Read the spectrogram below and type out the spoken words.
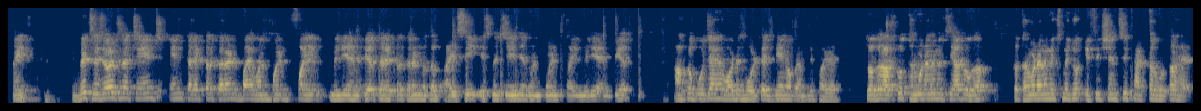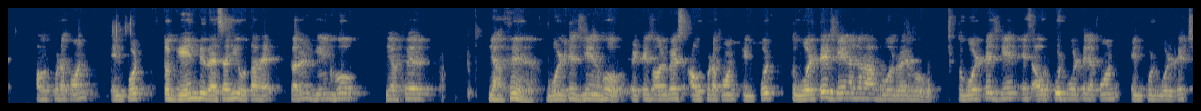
right. Which results in a change in collector current by 1.5 milliampere. Collector current मतलब IC इसमें change है 1.5 milliampere. आपको पूछा है what is voltage gain of amplifier तो अगर आपको थर्मोडायनेमिक्स याद होगा तो थर्मोडायनेमिक्स में जो इफिशिएंसी फैक्टर होता है आउटपुट अपॉन इनपुट तो गेन भी वैसा ही होता है। करंट गेन हो या फिर या फिर वोल्टेज गेन हो it is always output upon input तो वोल्टेज गेन अगर आप बोल रहे हो तो voltage gain is output voltage upon input voltage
